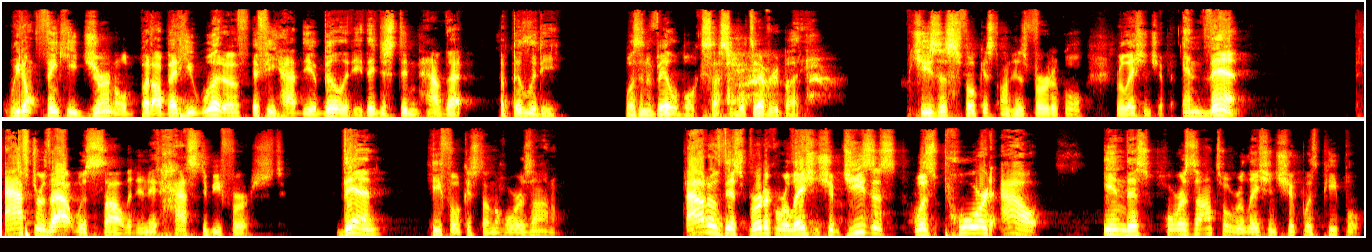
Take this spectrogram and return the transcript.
We don't think he journaled, but I'll bet he would have if he had the ability. They just didn't have that ability, wasn't available, accessible to everybody. Jesus focused on his vertical relationship. And then, after that was solid, and it has to be first, then he focused on the horizontal. Out of this vertical relationship, Jesus was poured out in this horizontal relationship with people.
